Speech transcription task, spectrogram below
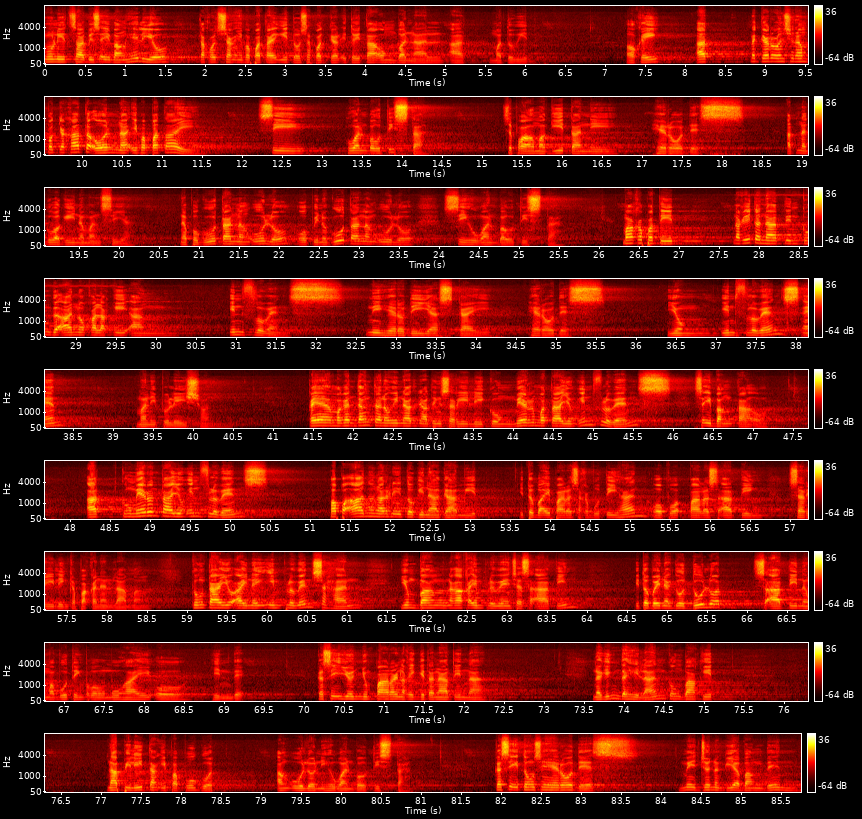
Ngunit sabi sa Ebanghelyo, takot siyang ipapatay ito sapagkat ito'y taong banal at matuwid. Okay? At nagkaroon siya ng pagkakataon na ipapatay si Juan Bautista sa pamamagitan ni Herodes. at nagwagi naman siya. Napugutan ng ulo o pinugutan ng ulo si Juan Bautista. Mga kapatid, nakita natin kung gaano kalaki ang influence ni Herodias kay Herodes. Yung influence and manipulation. Kaya magandang tanongin natin ating sarili kung meron ba tayong influence sa ibang tao. At kung meron tayong influence, papaano na rin ito ginagamit? Ito ba ay para sa kabutihan o para sa ating sariling kapakanan lamang? Kung tayo ay naiimpluwensyahan, yung bang nakaka-impluwensya sa atin, ito ba'y nagdudulot sa atin ng mabuting pamumuhay o hindi? Kasi yun yung parang nakikita natin na naging dahilan kung bakit napilitang ipapugot ang ulo ni Juan Bautista. Kasi itong si Herodes, medyo nagyabang din.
